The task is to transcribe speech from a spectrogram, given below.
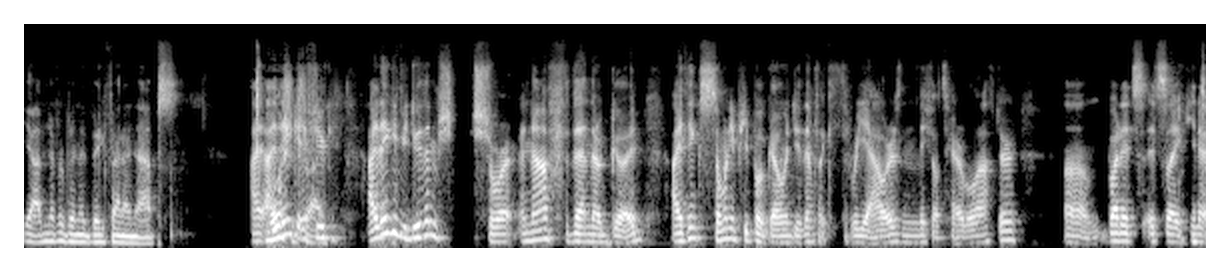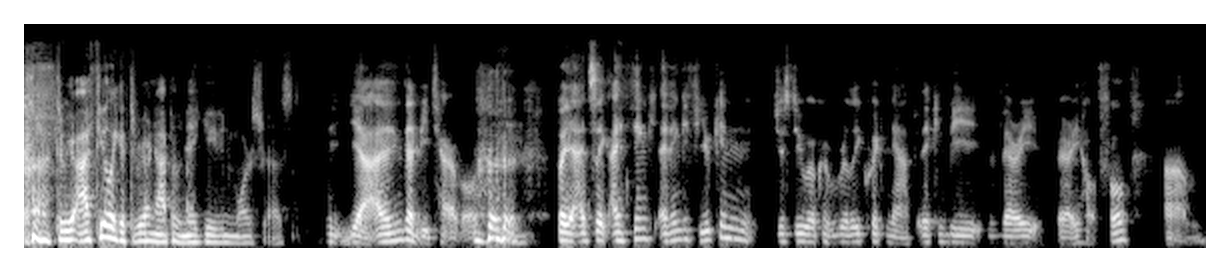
Yeah, I've never been a big fan of naps. I, I, think if you, I think if you do them sh- short enough, then they're good. I think so many people go and do them for like three hours and they feel terrible after. Um, but it's it's like you know, three. I feel like a three-hour nap would make you even more stressed. Yeah, I think that'd be terrible. mm-hmm. But yeah, it's like I think I think if you can just do like a really quick nap, it can be very very helpful. Um,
